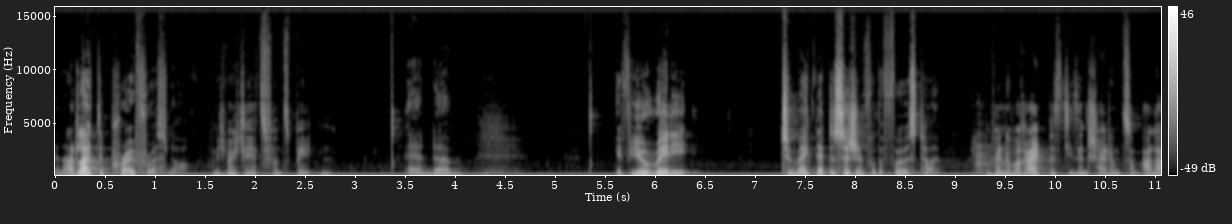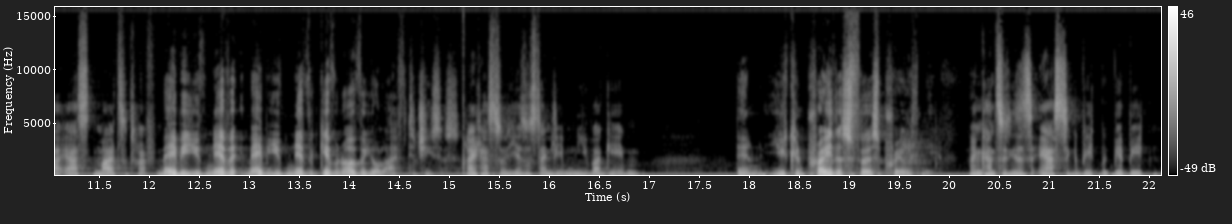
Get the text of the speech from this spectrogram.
And I'd like to pray for us now. Und ich möchte jetzt für uns beten. And um, if you're ready to make that decision for the first time, Und wenn du bereit bist, diese Entscheidung zum allerersten Mal zu treffen, maybe you've never, maybe you've never given over your life to Jesus, vielleicht hast du Jesus dein Leben nie übergeben, then you can pray this first prayer with me dann kannst du dieses erste Gebet mit mir beten,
